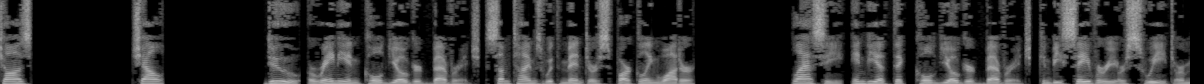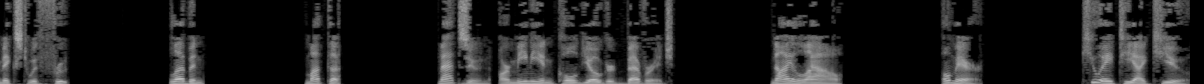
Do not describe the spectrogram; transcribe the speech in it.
Chaz Chal Du, Iranian cold yogurt beverage, sometimes with mint or sparkling water Lassi, India thick, cold yogurt beverage, can be savory or sweet or mixed with fruit Leban Matha Matzoon, Armenian cold yogurt beverage Nai Lao Omer Qatiq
